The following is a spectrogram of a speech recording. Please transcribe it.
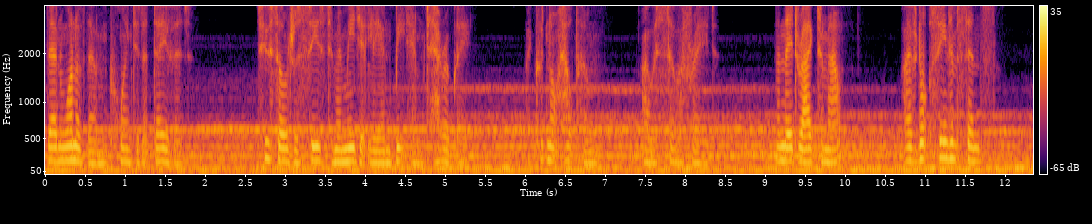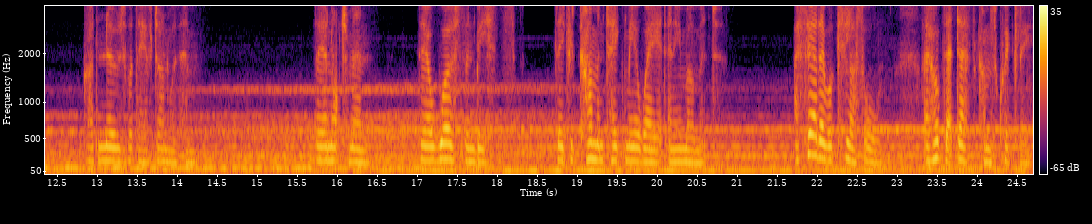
Then one of them pointed at David. Two soldiers seized him immediately and beat him terribly. I could not help him. I was so afraid. Then they dragged him out I have not seen him since. God knows what they have done with him. They are not men. They are worse than beasts. They could come and take me away at any moment. I fear they will kill us all. I hope that death comes quickly.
